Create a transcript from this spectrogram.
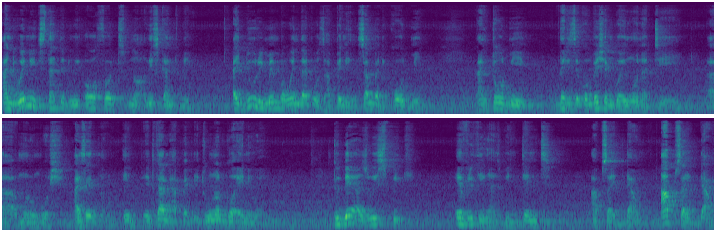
And when it started, we all thought, no, this can't be. I do remember when that was happening, somebody called me and told me there is a convention going on at uh, Mulungushi. I said, no, it, it can't happen. It will not go anywhere. Today, as we speak, everything has been turned upside down. Upside down.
